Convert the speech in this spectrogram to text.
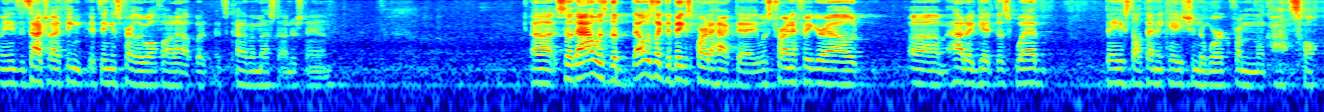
I mean, it's actually I think I think it's fairly well thought out, but it's kind of a mess to understand. Uh, so that was the that was like the biggest part of Hack Day was trying to figure out um, how to get this web-based authentication to work from the console.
